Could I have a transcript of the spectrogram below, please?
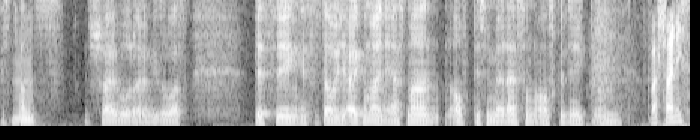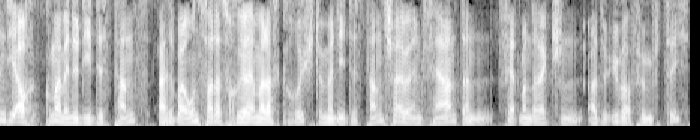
Distanzscheibe oder irgendwie sowas. Deswegen ist es, glaube ich, allgemein erstmal auf ein bisschen mehr Leistung ausgelegt. Und Wahrscheinlich sind die auch, guck mal, wenn du die Distanz, also bei uns war das früher immer das Gerücht, wenn man die Distanzscheibe entfernt, dann fährt man direkt schon, also über 50.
